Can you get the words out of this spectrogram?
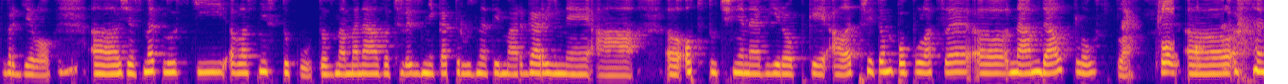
tvrdilo, mm. že jsme tlustí vlastně z tuků. To znamená, začaly vznikat různé ty margaríny a odtučněné výrobky, ale přitom populace nám dál tloustla. Uh,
